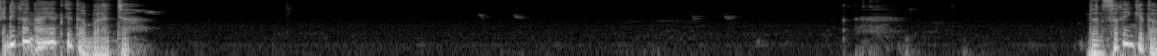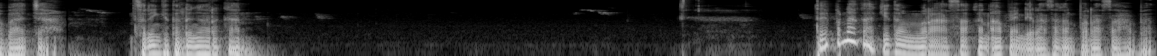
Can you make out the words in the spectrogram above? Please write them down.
Ini kan ayat kita baca. Dan sering kita baca, sering kita dengarkan. Tapi pernahkah kita merasakan apa yang dirasakan para sahabat?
